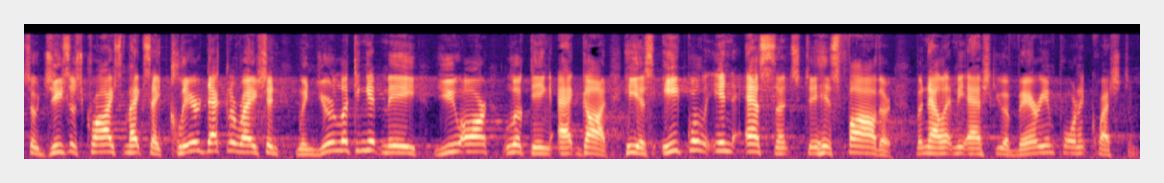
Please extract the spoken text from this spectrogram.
So Jesus Christ makes a clear declaration when you're looking at me, you are looking at God. He is equal in essence to his Father. But now let me ask you a very important question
